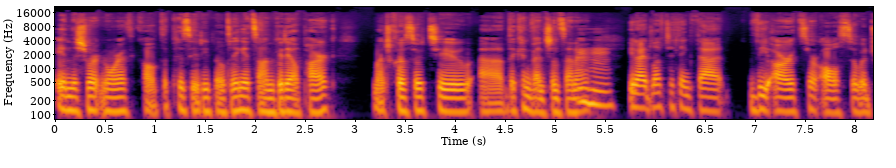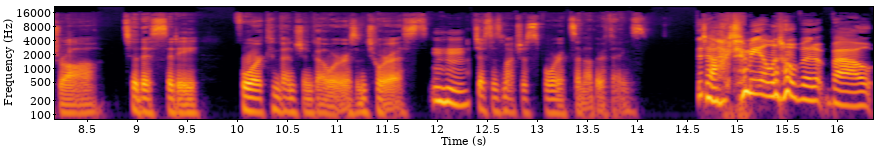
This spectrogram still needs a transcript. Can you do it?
in the short north called the Pizzuti Building. It's on Goodale Park, much closer to uh, the convention center. Mm-hmm. You know, I'd love to think that the arts are also a draw to this city for convention goers and tourists, mm-hmm. just as much as sports and other things. Talk to me a little bit about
